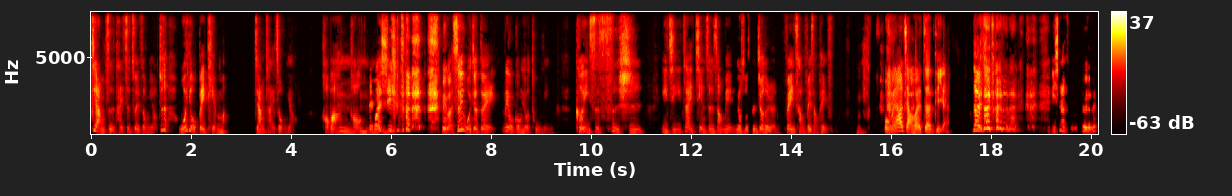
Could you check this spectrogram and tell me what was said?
这样子才是最重要。就是我有被填满，这样才重要，好吧？嗯，好，没关系，没关系。所以我就对六宫有土名，可以是四师，以及在健身上面有所成就的人，非常非常佩服。嗯，我们要讲回正题啊。对对对对对，一下子对对对。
